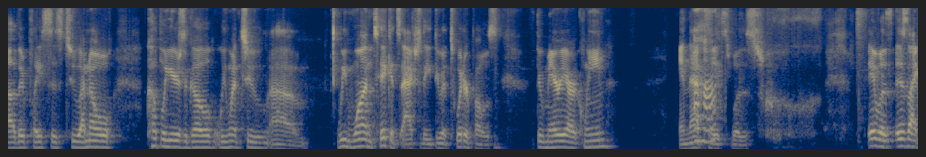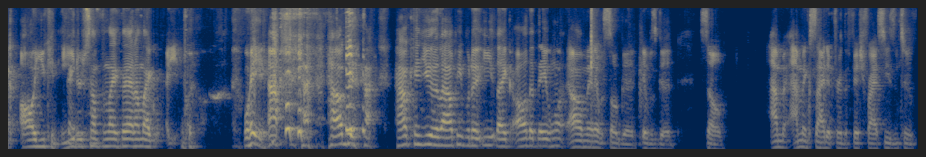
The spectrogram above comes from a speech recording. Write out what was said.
other places too. I know a couple years ago we went to um, we won tickets actually through a Twitter post through Mary Our Queen, and that uh-huh. place was it was it's like all you can eat or something like that. I'm like, wait, how how, did, how, how can you allow people to eat like all that they want? Oh man, it was so good. It was good. So I'm I'm excited for the fish fry season two.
